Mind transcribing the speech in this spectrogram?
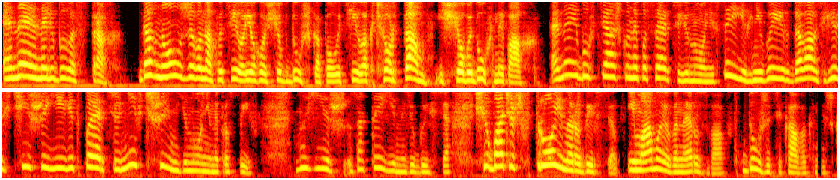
Енея не любила страх. Давно уже вона хотіла його, щоб душка полетіла к чортам і щоби дух не пах. Еней був тяжко не по серцю юноні, все її гнівив, здававсь гірчіше її від перцю, ні в чим юноні не просив. Ну гірш за те її не любився, що, бачиш, втрої народився, і мамою Венеру звав. Дуже цікава книжка.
